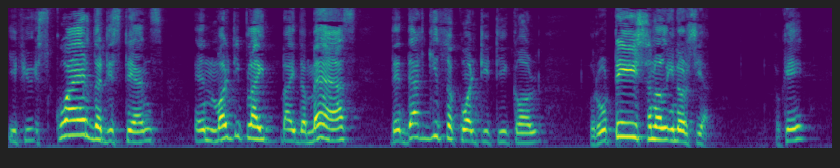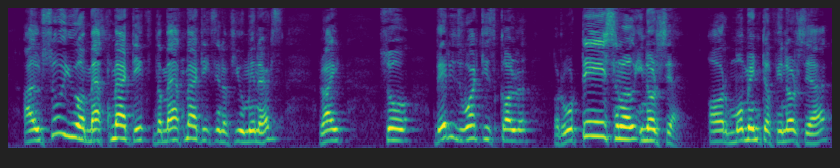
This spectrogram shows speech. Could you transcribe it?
If you square the distance and multiply by the mass, then that gives a quantity called rotational inertia. Okay? I'll show you a mathematics, the mathematics in a few minutes, right? So there is what is called rotational inertia or moment of inertia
